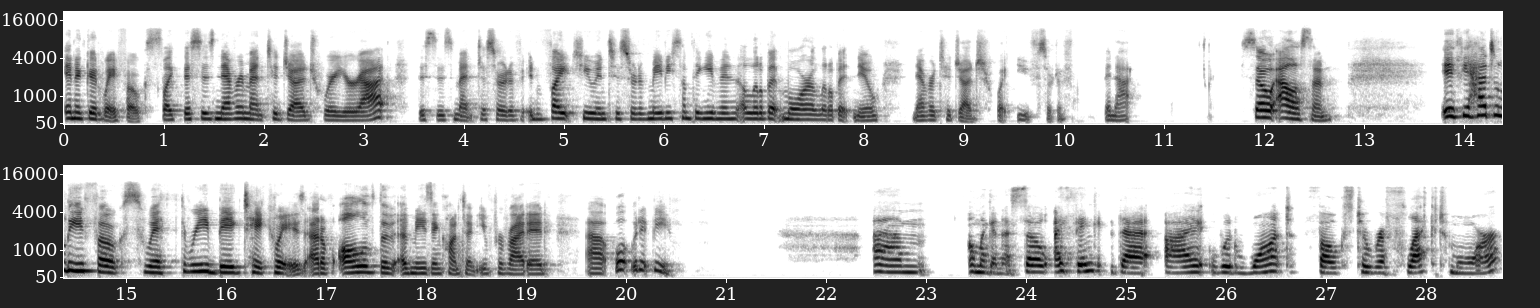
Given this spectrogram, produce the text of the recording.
in a good way, folks. Like, this is never meant to judge where you're at. This is meant to sort of invite you into sort of maybe something even a little bit more, a little bit new, never to judge what you've sort of been at. So, Allison, if you had to leave folks with three big takeaways out of all of the amazing content you've provided, uh, what would it be? Um, oh my goodness. So I think that I would want folks to reflect more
